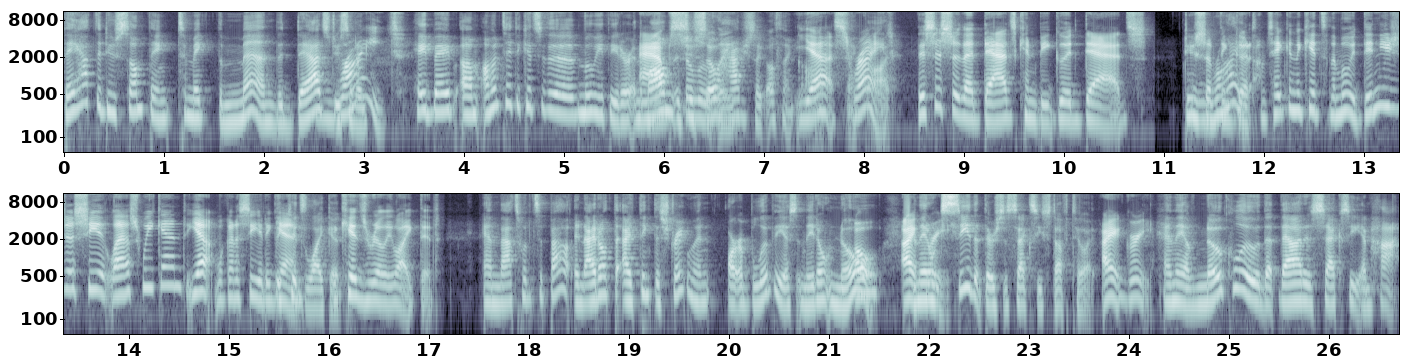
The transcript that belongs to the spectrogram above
They have to do something to make the men, the dads, do something. Hey, babe, um, I'm gonna take the kids to the movie theater, and the mom is just so happy. She's like, "Oh, thank God." Yes, thank right. God." This is so that dads can be good dads. Do something good. I'm taking the kids to the movie. Didn't you just see it last weekend? Yeah, we're going to see it again. The kids like it. The kids really liked it. And that's what it's about. And I don't. Th- I think the straight women are oblivious, and they don't know, Oh, I and they agree. don't see that there's the sexy stuff to it, I agree. and they have no clue that that is sexy and hot.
